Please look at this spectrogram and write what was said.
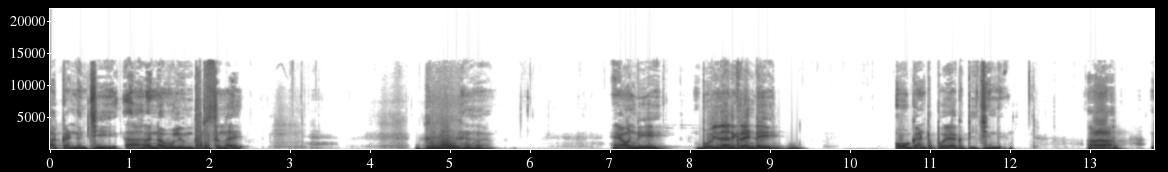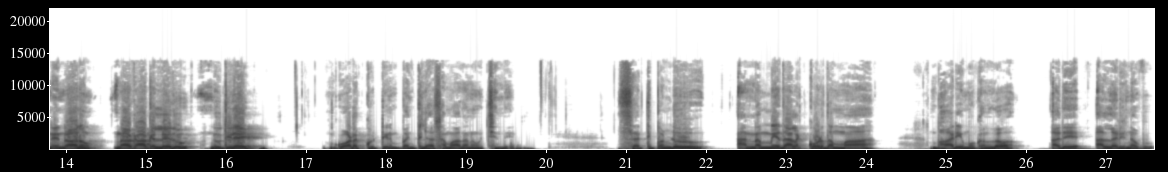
అక్కడి నుంచి ఆమె నవ్వులు వినిపిస్తున్నాయి. ఏమండి? భోజనానికి రండి. ఓ గంట పోయాక పిలిచింది. నేను రాను. నాకు ఆకలి లేదు. నువ్వు తినే. గోడ కుట్టిన బంతిలా సమాధానం వచ్చింది. సత్తిపండు అన్నం మీద అలక్కూడదమ్మా. భార్య ముఖంలో అదే అల్లరి నవ్వు.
